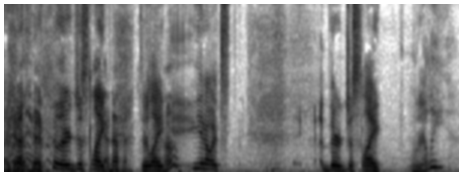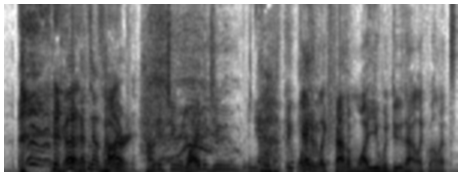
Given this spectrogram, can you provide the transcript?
Like, they're just like nothing. They're like, Huh? you know, it's. They're just like, really? God, that sounds Like, hard. how did you? Why did you? They can't even like fathom why you would do that. Like, well, that's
